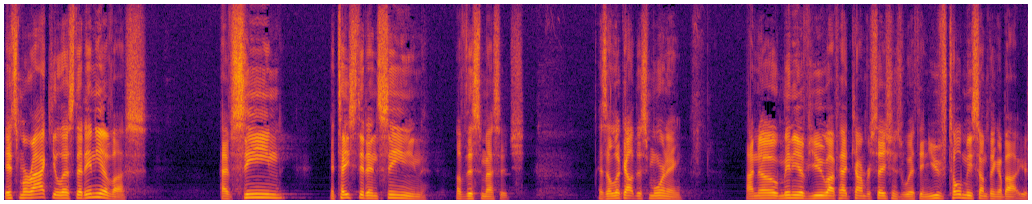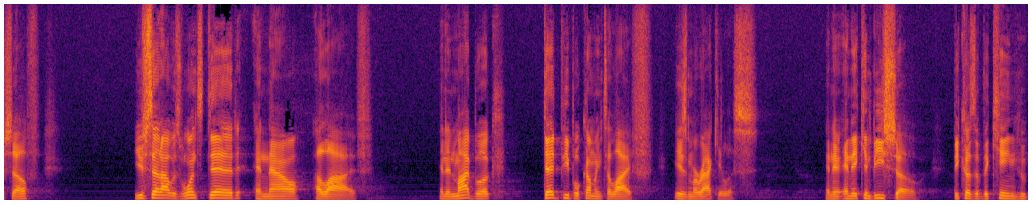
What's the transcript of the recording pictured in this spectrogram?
It's miraculous that any of us have seen and tasted and seen of this message. As I look out this morning, I know many of you I've had conversations with, and you've told me something about yourself. You've said, I was once dead and now alive. And in my book, dead people coming to life is miraculous. And it, and it can be so because of the King who,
